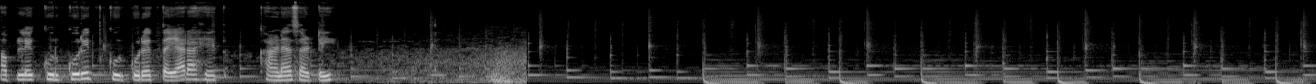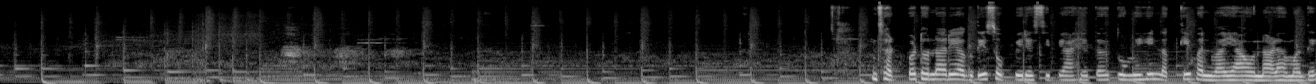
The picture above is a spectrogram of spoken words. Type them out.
आपले कुरकुरीत कुरकुरे तयार आहेत खाण्यासाठी. झटपट होणारी अगदी सोपी रेसिपी आहे. तर तुम्हीही नक्की बनवा या उन्हाळ्यामध्ये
